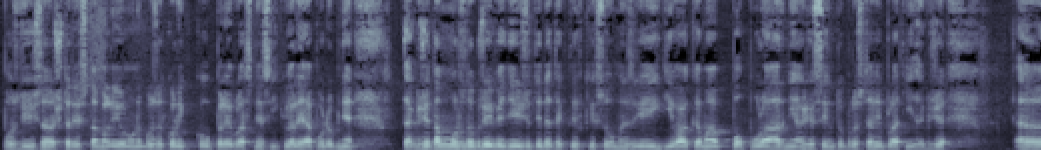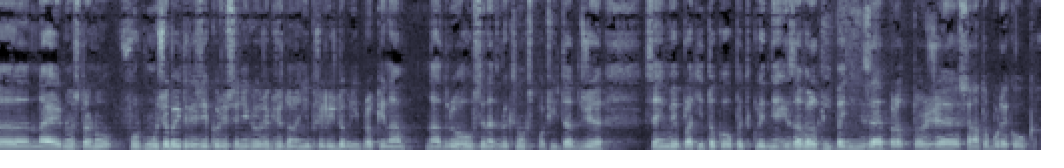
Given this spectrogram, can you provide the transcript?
později za 400 milionů nebo za kolik koupili vlastně sequely a podobně. Takže tam moc dobře vědí, že ty detektivky jsou mezi jejich divákama populární a že se jim to prostě vyplatí. Takže eh, na jednu stranu furt může být riziko, že se někdo řekne, že to není příliš dobrý pro kina, na druhou si Netflix mohl spočítat, že se jim vyplatí to koupit klidně i za velký peníze, protože se na to bude koukat.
